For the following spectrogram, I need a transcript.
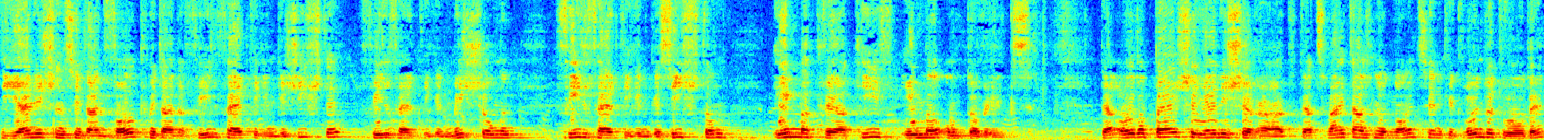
Die Jänischen sind ein Volk mit einer vielfältigen Geschichte, vielfältigen Mischungen, vielfältigen Gesichtern, immer kreativ, immer unterwegs. Der Europäische Jenische Rat, der 2019 gegründet wurde,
